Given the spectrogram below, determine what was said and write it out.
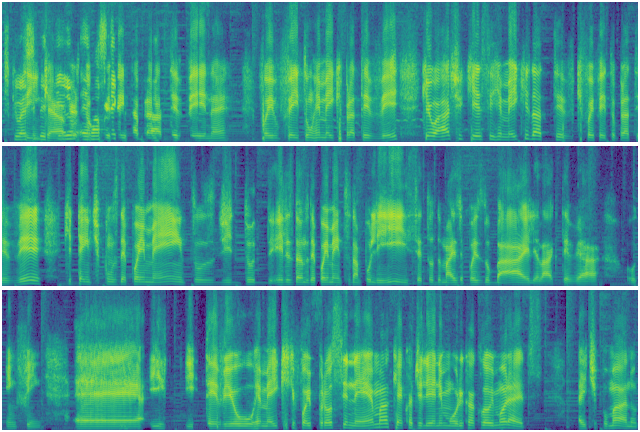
Acho que o Sim, SBT que é a versão era feita pra TV, né? Foi feito um remake pra TV, que eu acho que esse remake da TV, que foi feito pra TV, que tem tipo uns depoimentos de, do, eles dando depoimentos na polícia, tudo mais depois do baile lá que teve a, enfim, é, e, e teve o remake que foi pro cinema, que é com a Julianne Moore e com a Chloe Moretz. Aí, tipo, mano,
